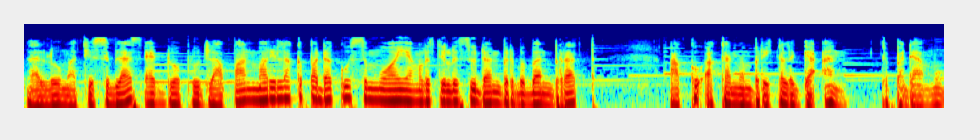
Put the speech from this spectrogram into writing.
Lalu Matius 11 ayat 28, Marilah kepadaku semua yang letih lesu dan berbeban berat, aku akan memberi kelegaan kepadamu.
